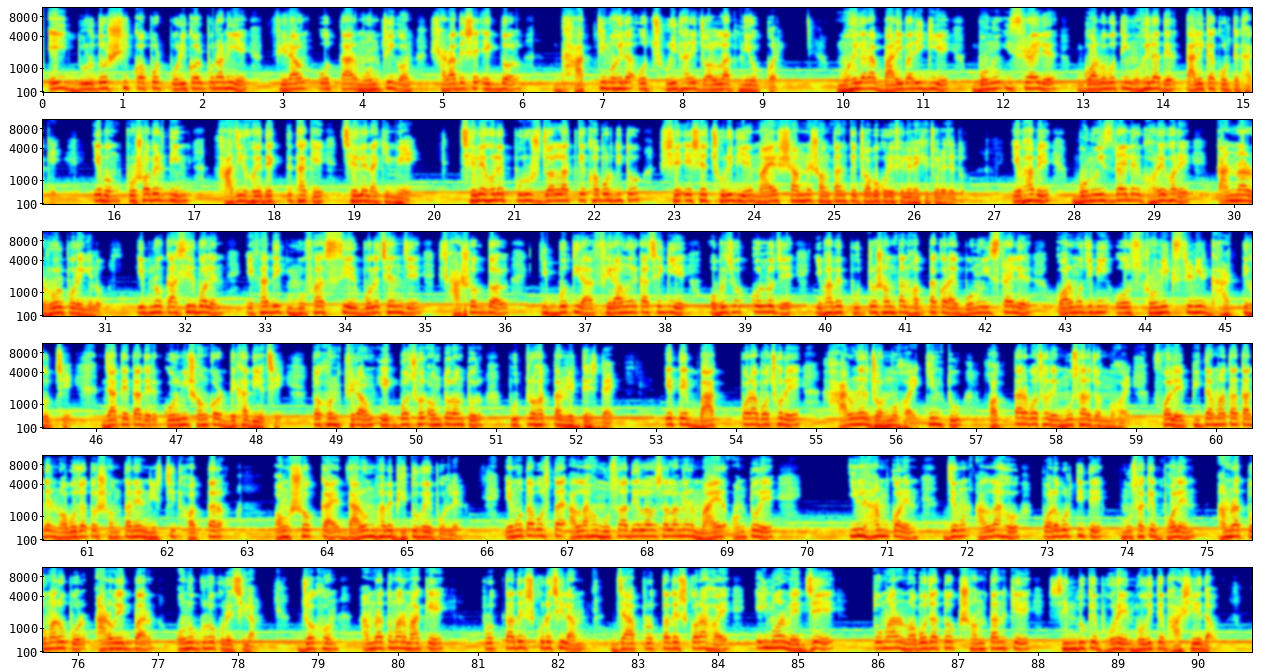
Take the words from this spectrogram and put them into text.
এই দূরদর্শী কপট পরিকল্পনা নিয়ে ফেরাউন ও তার মন্ত্রীগণ সারা দেশে একদল ধাত্রী মহিলা ও ছুরিধারী জল্লাদ নিয়োগ করে। মহিলারা বাড়ি বাড়ি গিয়ে বনু ইসরায়েলের গর্ভবতী মহিলাদের তালিকা করতে থাকে এবং প্রসবের দিন হাজির হয়ে দেখতে থাকে ছেলে নাকি মেয়ে। ছেলে হলে পুরুষ জল্লাদকে খবর দিত, সে এসে ছুরি দিয়ে মায়ের সামনে সন্তানকে জব করে ফেলে রেখে চলে যেত। এভাবে বনু ইসরায়েলের ঘরে ঘরে কান্নার রোল পড়ে গেল। ইবনু কাসির বলেন, একাধিক মুফাসির বলেছেন যে শাসক দল কিব্বতীরা ফেরাউনের কাছে গিয়ে অভিযোগ করল যে এভাবে পুত্র সন্তান হত্যা করায় বনু ইসরায়েলের কর্মজীবী ও শ্রমিক শ্রেণির ঘাটতি হচ্ছে, যাতে তাদের কর্মী সংকট দেখা দিয়েছে। তখন ফেরাউন এক বছর অন্তর অন্তর পুত্র হত্যার নির্দেশ দেয়। এতে বাদ পড়া বছরে হারুনের জন্ম হয়, কিন্তু হত্যার বছরে মুসার জন্ম হয়। ফলে পিতামাতা তাদের নবজাত সন্তানের নিশ্চিত হত্যার অংশকায় দারুণভাবে ভীত হয়ে পড়লেন। এমতাবস্থায় আল্লাহ মুসা আদিয়াল্লাহ সাল্লামের মায়ের অন্তরে ইলহাম করেন, যেমন আল্লাহ পরবর্তীতে মুসাকে বলেন, আমরা তোমার উপর আরও একবার অনুগ্রহ করেছিলাম। যখন আমরা তোমার মাকে প্রত্যাদেশ করেছিলাম, যা প্রত্যাদেশ করা হয়, এই মর্মে যে তোমার নবজাতক সন্তানকে সিন্ধুকে ভরে নদীতে ভাসিয়ে দাও,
